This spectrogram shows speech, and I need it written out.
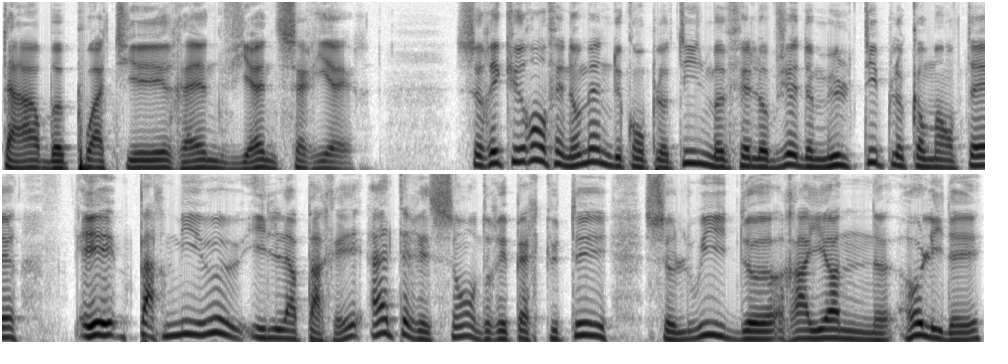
Tarbes, Poitiers, Rennes, Vienne, Serrières. Ce récurrent phénomène du complotisme fait l'objet de multiples commentaires et parmi eux, il apparaît intéressant de répercuter celui de Ryan Holiday,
